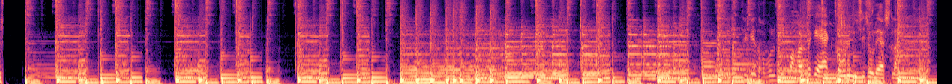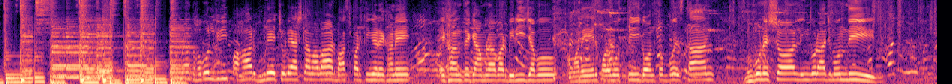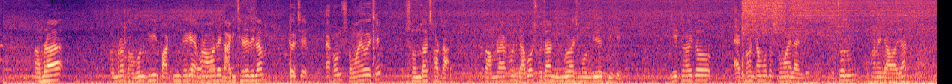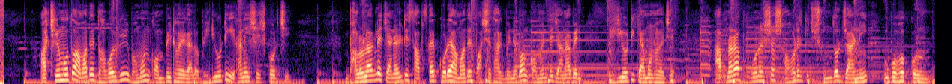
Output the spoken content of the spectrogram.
ধবলগিরি পাহাড় থেকে এক দৌড়ে নিচে চলে আসলাম। ঘুরে চলে আসলাম আবার বাস পার্কিং এর এখানে। এখান থেকে আমরা আবার বেরিয়ে যাব আমাদের পরবর্তী গন্তব্য স্থান ভুবনেশ্বর লিঙ্গরাজ মন্দির। আমরা আমরা ধবলগিরির পার্কিং থেকে এখন আমাদের গাড়ি ছেড়ে দিলাম। হয়েছে, এখন সময় হয়েছে সন্ধ্যা ছটা। তো আমরা এখন যাব সোজা লিঙ্গরাজ মন্দিরের দিকে। যেতে হয়তো এক ঘণ্টা মতো সময় লাগবে। তো চলুন, ওখানে যাওয়া যাক। আজকের মতো আমাদের ধবলগিরি ভ্রমণ কমপ্লিট হয়ে গেল। ভিডিওটি এখানেই শেষ করছি। ভালো লাগলে চ্যানেলটি সাবস্ক্রাইব করে আমাদের পাশে থাকবেন এবং কমেন্টে জানাবেন ভিডিওটি কেমন হয়েছে। আপনারা ভুবনেশ্বর শহরের কিছু সুন্দর জার্নি উপভোগ করুন।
